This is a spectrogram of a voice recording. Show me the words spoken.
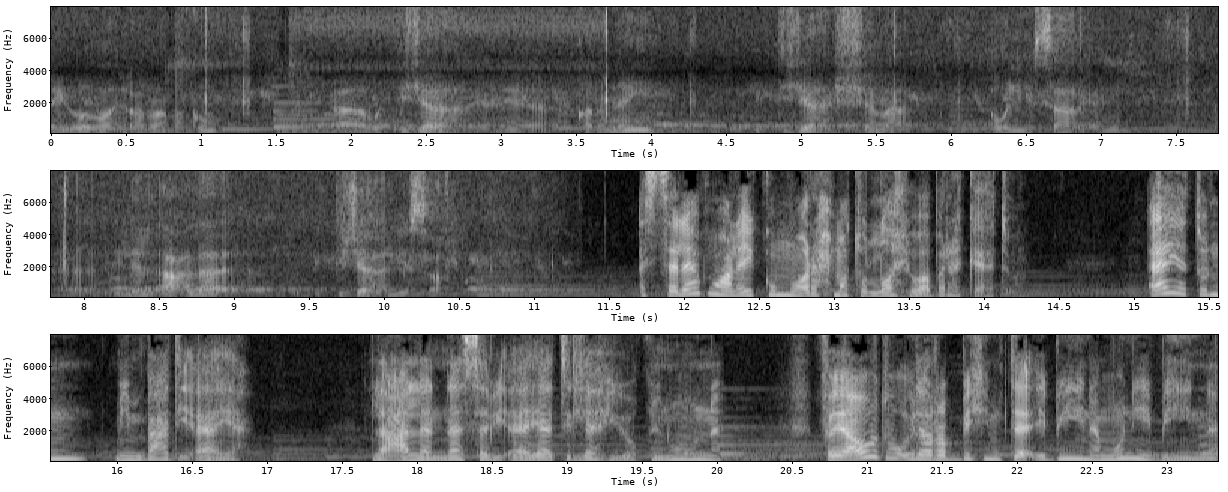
أيوة ظاهر أمامكم. آه، واتجاه يعني آه، قرنيه. باتجاه الشمال أو اليسار يعني آه، إلى الأعلى باتجاه اليسار. السلام عليكم ورحمة الله وبركاته. آية من بعد آية، لعل الناس بآيات الله يوقنون، فيعودوا إلى ربهم تائبين منيبين،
